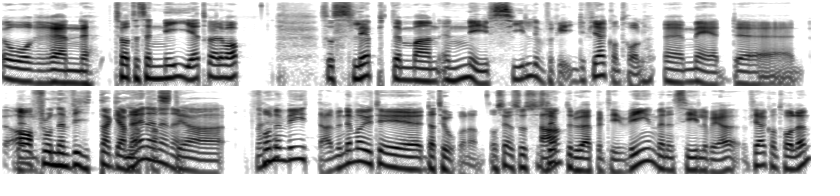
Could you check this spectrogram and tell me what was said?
åren 2009 tror jag det var. Så släppte man en ny silvrig fjärrkontroll eh, med eh, Ja, den, från den vita gamla Nej, nej, nej, plastiga... från Nej. den vita, men den var ju till datorerna. Och sen så släppte du Apple TV med den silvriga fjärrkontrollen.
